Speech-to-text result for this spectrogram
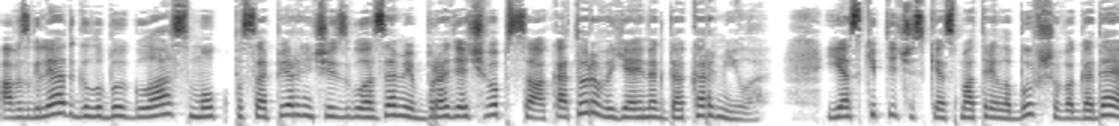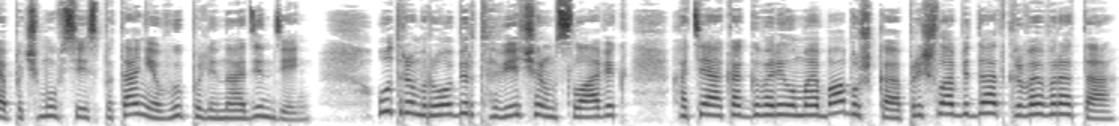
а взгляд голубых глаз мог посоперничать с глазами бродячего пса, которого я иногда кормила. Я скептически осмотрела бывшего, гадая, почему все испытания выпали на один день. Утром Роберт, вечером Славик, хотя, как говорила моя бабушка, пришла беда, открывая ворота.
